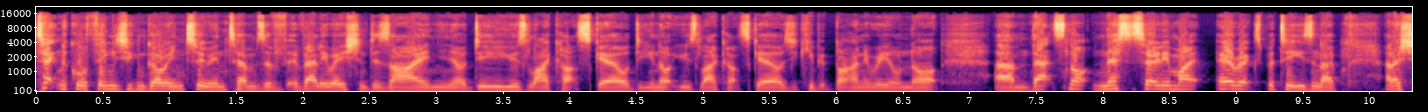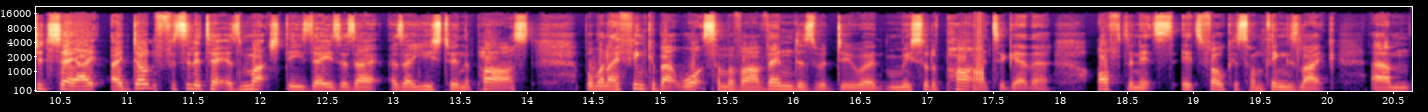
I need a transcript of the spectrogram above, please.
technical things you can go into in terms of evaluation design. You know, do you use Likert scale? Do you not use Likert scales? You keep it binary or not? Um, that's not necessarily my area expertise, and I and I should say I, I don't facilitate as much these days as I as I used to in the past. But when I think about what some of our vendors would do when we sort of partner together, often it's it's focused on things like um,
